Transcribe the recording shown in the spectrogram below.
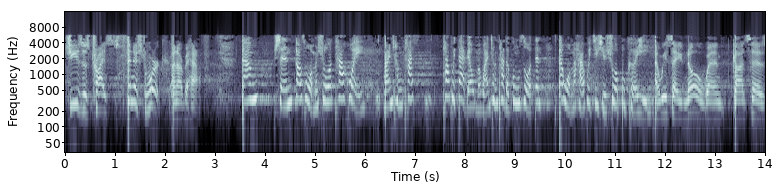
Jesus Christ's finished work on our behalf. 当神告诉我们说他会完成他，他会代表我们完成他的工作，但但我们还会继续说不可以。 And we say no when God says,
